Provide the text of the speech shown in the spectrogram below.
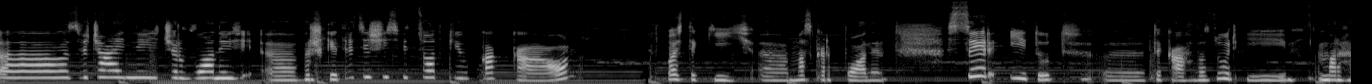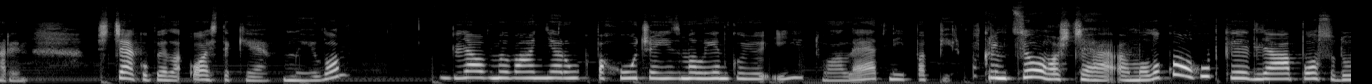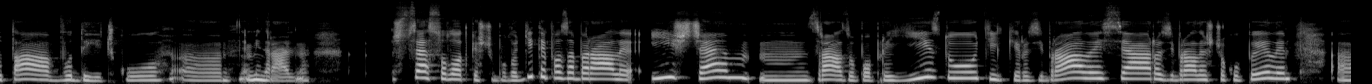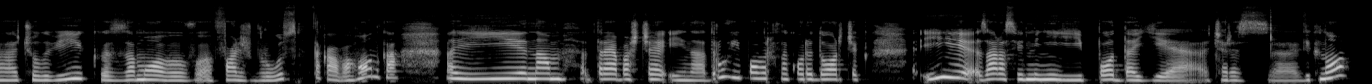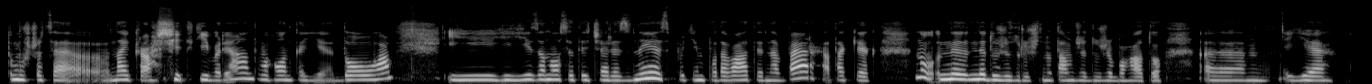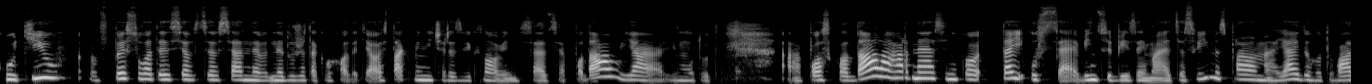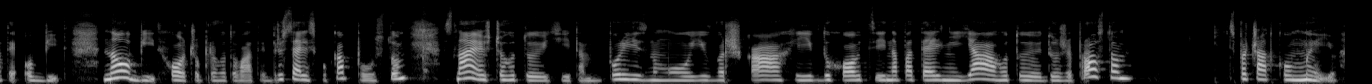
е, Звичайний червоний, вершки 36%, какао. Ось такий е, маскарпоне, сир, і тут е, така глазурь і маргарин. Ще купила ось таке мило для вмивання рук, пахуче із малинкою, і туалетний папір. Крім цього, ще е, молоко, губки для посуду та водичку е, мінеральну. Все солодке, що було, діти позабирали. І ще м, зразу по приїзду тільки розібралися, розібрали, що купили. Е, чоловік замовив фальшбрус, така вагонка. І нам треба ще і на другий поверх на коридорчик. І зараз він мені її подає через е, вікно, тому що це е, найкращий такий варіант. Вагонка є довга, і її заносити через низ потім подавати наверх, а так як ну, не не дуже зручно, там вже дуже багато е, є кутів, вписуватися в це все не не дуже так виходить. А ось так мені через вікно він все це подав, я йому тут поскладала гарнесенько. Та й усе, він собі займається своїми справами, а я йду готувати обід. На обід хочу приготувати брюссельську капусту. Знаю, що готують її там по-різному, і в вершках, і в духовці, і на пательні. Я готую дуже просто. Спочатку мию.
